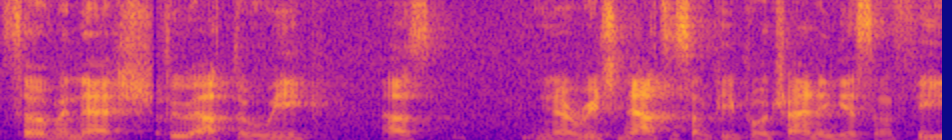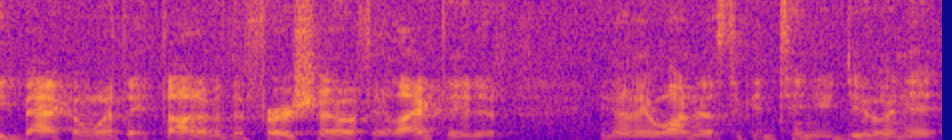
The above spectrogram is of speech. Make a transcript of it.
So Manesh, throughout the week, I was, you know, reaching out to some people trying to get some feedback on what they thought of the first show, if they liked it, if you know they wanted us to continue doing it.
